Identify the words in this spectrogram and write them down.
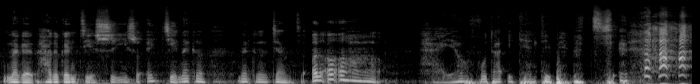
那个他就跟姐示意说，哎姐那个那个这样子，嗯嗯嗯，还要付他一天地陪的钱，哈哈哈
